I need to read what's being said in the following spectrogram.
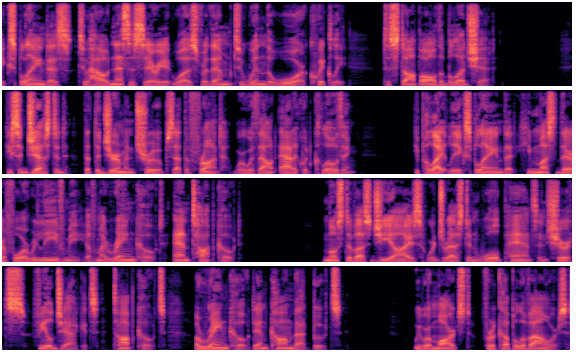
he explained as to how necessary it was for them to win the war quickly, to stop all the bloodshed. He suggested that the German troops at the front were without adequate clothing. He politely explained that he must therefore relieve me of my raincoat and topcoat. Most of us GIs were dressed in wool pants and shirts, field jackets, topcoats, a raincoat, and combat boots. We were marched for a couple of hours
